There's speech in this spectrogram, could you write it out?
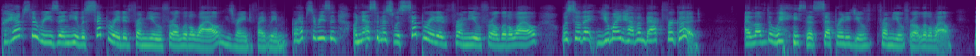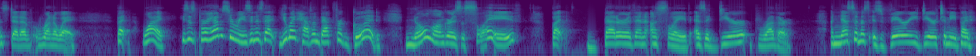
Perhaps the reason he was separated from you for a little while, he's writing to Philemon, perhaps the reason Onesimus was separated from you for a little while was so that you might have him back for good. I love the way he says separated you from you for a little while instead of run away. But why? He says perhaps the reason is that you might have him back for good, no longer as a slave, but better than a slave, as a dear brother. Onesimus is very dear to me, but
